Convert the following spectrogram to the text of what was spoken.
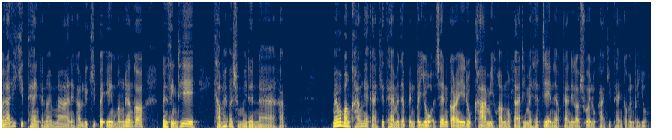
เวลาที่คิดแทนกันไม่มากนะครับ หรือคิดไปเองบางเรื่องก็เป็นสิ่งที่ทำให้ประชุมไม่เดินหน้าครับ แม้ว่าบางครั้งเนี่ยการคิดแทนมันจะเป็นประโยชน์ เช่น กรณีลูกค้ามีความต้องการที่ไม่ชัดเจนนะครับ การที่เราช่วยลูกค้าคิดแทนก็เป็นประโยชน์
